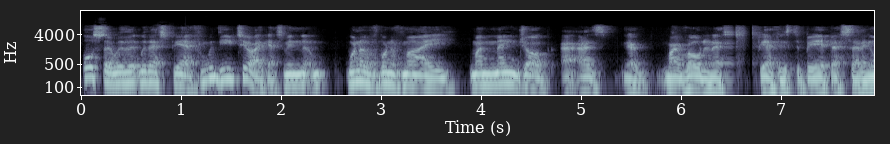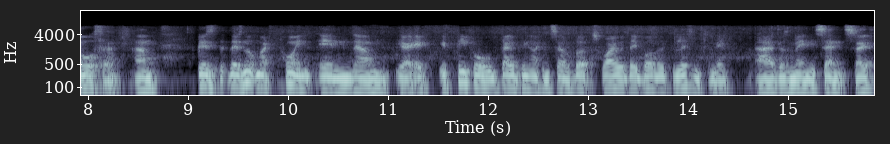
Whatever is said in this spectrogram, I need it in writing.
also with with SPF and with you too, I guess. I mean, one of one of my my main job as you know my role in SPF is to be a best selling author. Um, because there's not much point in um, you know if, if people don't think I can sell books, why would they bother to listen to me? Uh, it doesn't make any sense. So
